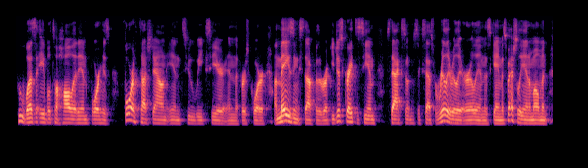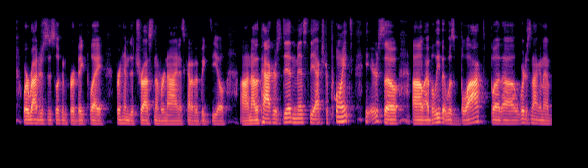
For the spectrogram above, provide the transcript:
who was able to haul it in for his fourth touchdown in two weeks here in the first quarter. Amazing stuff for the rookie. Just great to see him stack some success really, really early in this game, especially in a moment where Rodgers is looking for a big play for him to trust number nine is kind of a big deal. Uh, now, the Packers did miss the extra point here, so um, I believe it was blocked, but uh, we're just not going to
